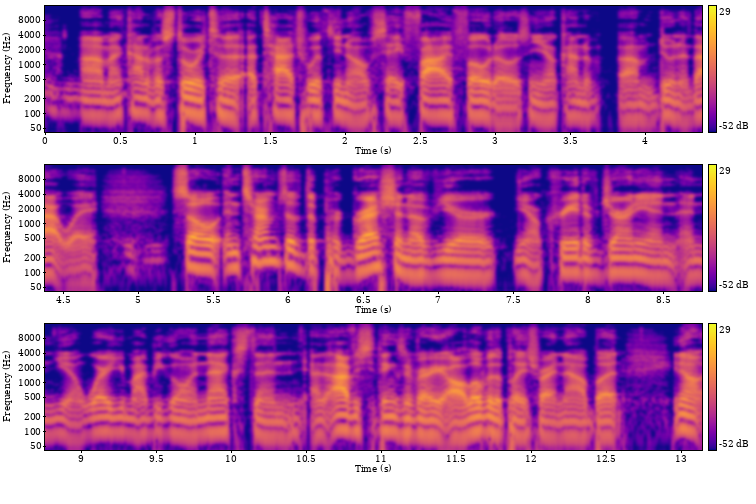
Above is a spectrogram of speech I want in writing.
mm-hmm. Um, and kind of a story to attach with, you know, say five photos. You know, kind of um, doing it that way. Mm-hmm. So in terms of the progression of your, you know, creative journey and, and you know where you might be going next, and obviously things are very all over the place right now, but you know,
